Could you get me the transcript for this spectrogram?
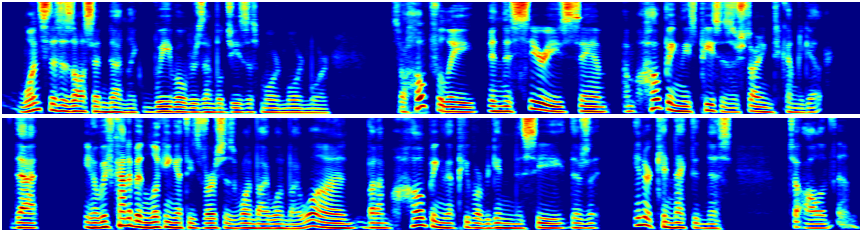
Once this is all said and done, like we will resemble Jesus more and more and more. So hopefully in this series, Sam, I'm hoping these pieces are starting to come together. That, you know, we've kind of been looking at these verses one by one by one, but I'm hoping that people are beginning to see there's an interconnectedness to all of them.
